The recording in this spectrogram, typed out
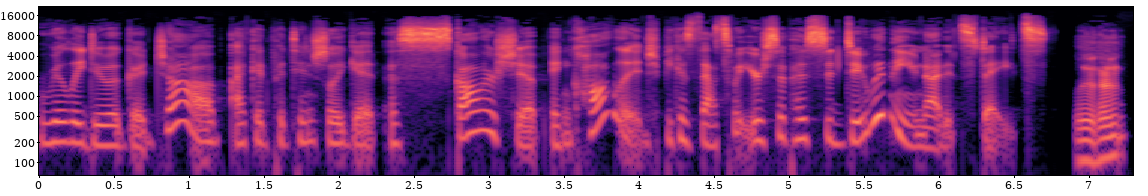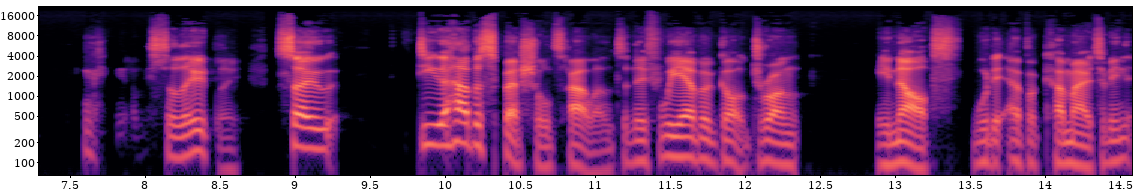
really do a good job, I could potentially get a scholarship in college because that's what you're supposed to do in the United States. Mm-hmm. Absolutely. So, do you have a special talent? And if we ever got drunk enough, would it ever come out? I mean,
